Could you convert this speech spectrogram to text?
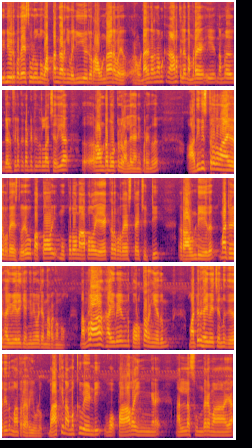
പിന്നെ ഒരു പ്രദേശത്തൂടെ ഒന്ന് വട്ടം കറങ്ങി വലിയൊരു റൗണ്ടാന പോലെ. റൗണ്ടാന എന്ന് പറഞ്ഞാൽ നമുക്ക് കാണത്തില്ല. നമ്മുടെ ഈ നമ്മൾ ഗൾഫിലൊക്കെ കണ്ടിട്ടുള്ള ചെറിയ റൗണ്ട് ബോട്ടുകളല്ല ഞാനീ പറയുന്നത്. അതിവിസ്തൃതമായ ഒരു പ്രദേശത്ത് ഒരു പത്തോ മുപ്പതോ നാൽപ്പതോ ഏക്കർ പ്രദേശത്തെ ചുറ്റി റൗണ്ട് ചെയ്ത് മറ്റൊരു ഹൈവേയിലേക്ക് എങ്ങനെയോ ചെന്നിറങ്ങുന്നു. നമ്മൾ ആ ഹൈവേയിൽ നിന്ന് പുറത്തിറങ്ങിയതും മറ്റൊരു ഹൈവേ ചെന്ന് കയറിയതും മാത്രമേ അറിയുള്ളൂ. ബാക്കി നമുക്ക് വേണ്ടി പാത ഇങ്ങനെ നല്ല സുന്ദരമായ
